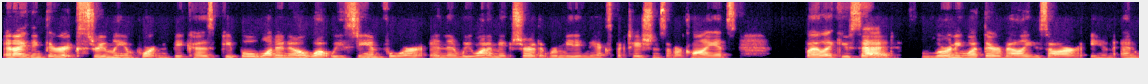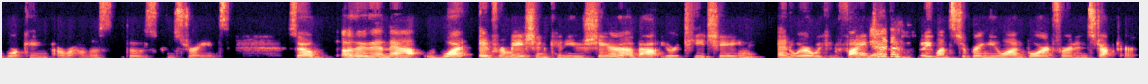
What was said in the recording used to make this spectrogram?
And I think they're extremely important because people want to know what we stand for. And then we want to make sure that we're meeting the expectations of our clients by, like you said, learning what their values are and, and working around those, those constraints. So, other than that, what information can you share about your teaching and where we can find yeah. you if anybody wants to bring you on board for an instructor?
